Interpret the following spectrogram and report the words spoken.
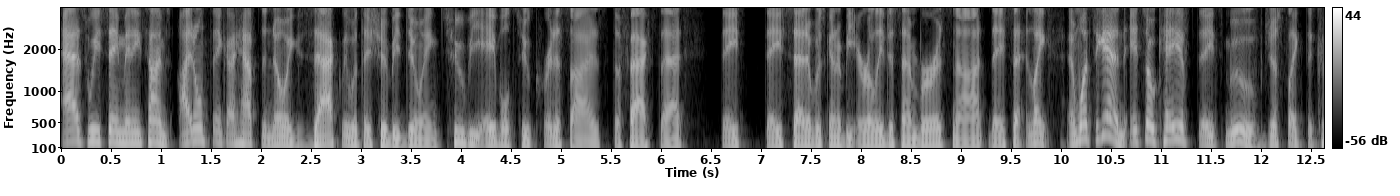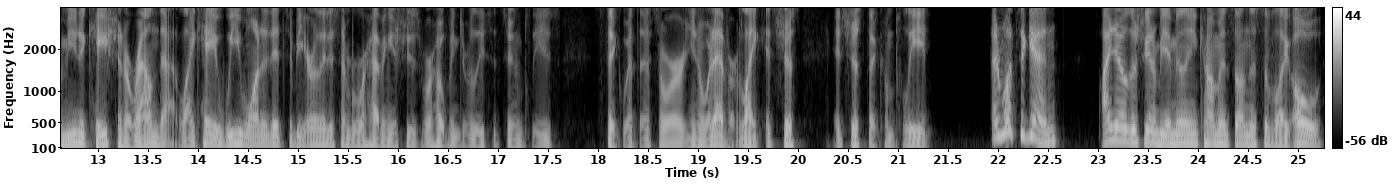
as we say many times, I don't think I have to know exactly what they should be doing to be able to criticize the fact that they they said it was going to be early December. It's not. They said like, and once again, it's okay if dates move. Just like the communication around that, like, hey, we wanted it to be early December. We're having issues. We're hoping to release it soon. Please stick with us, or you know whatever. Like it's just it's just the complete. And once again, I know there's going to be a million comments on this of like, oh,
